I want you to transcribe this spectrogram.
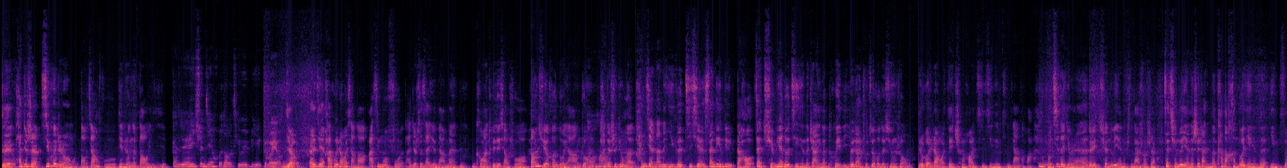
对他就是击溃这种老江湖眼中的道义。感觉一瞬间回到了 TVB，有没有？有，而且还会让我想到阿西莫夫，他就是在有两本科幻推理小说《张学和裸阳》中他就是用了很简单的一个机器人三定律，然后在全篇都进行了这样一个推理，推断出最后的凶手。如果让我对陈浩基进行评价的话，嗯我记得有人对全度妍的评价说是在全度妍的身上你能看到很多演员的影子，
